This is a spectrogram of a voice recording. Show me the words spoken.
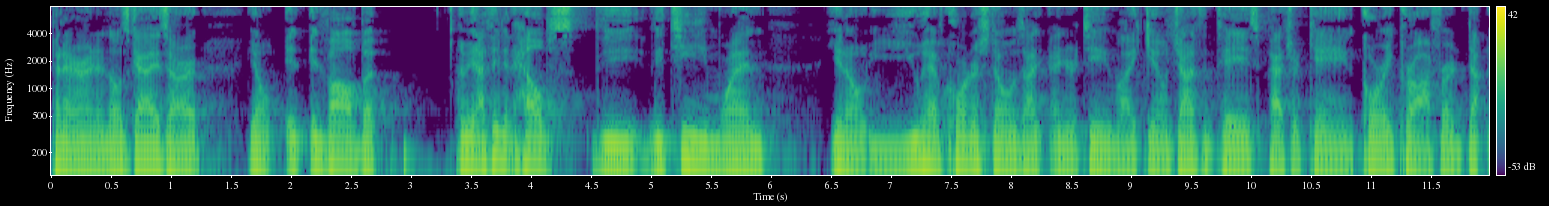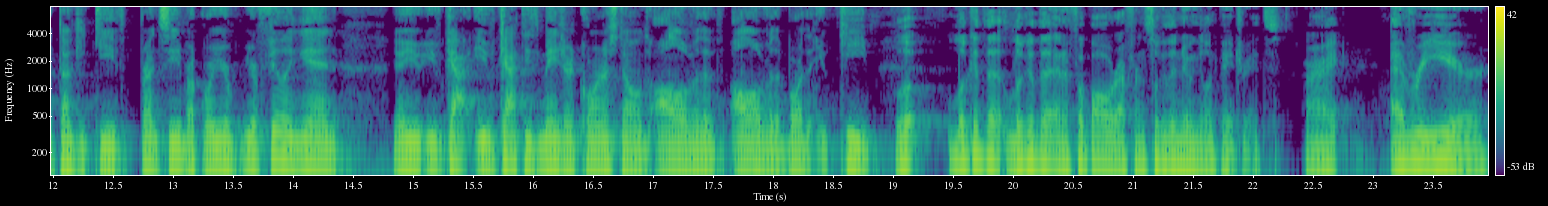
Panarin and those guys are you know in, involved, but I mean, I think it helps the the team when you know you have cornerstones on, on your team like you know Jonathan Toews, Patrick Kane, Corey Crawford, Dun- Duncan Keith, Brent Seabrook, where you're you're filling in. You know, you, you've got you've got these major cornerstones all over the all over the board that you keep. Look look at the look at the in a football reference. Look at the New England Patriots. All right, every year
